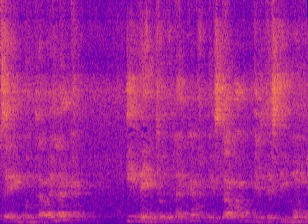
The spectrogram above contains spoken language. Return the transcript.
se encontraba el arca y dentro del arca estaba el testimonio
